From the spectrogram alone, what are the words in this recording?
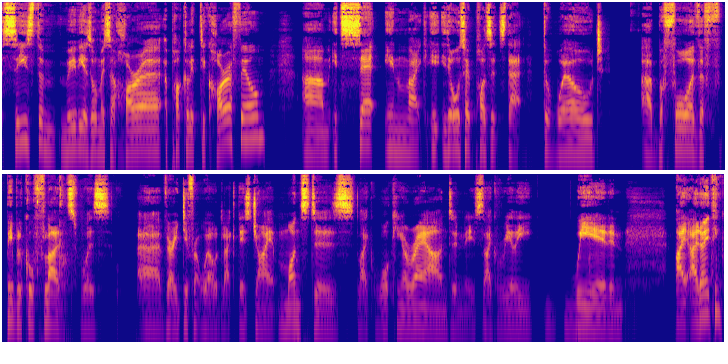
sees the movie as almost a horror, apocalyptic horror film. Um, it's set in like, it, it also posits that the world, uh, before the f- biblical floods was a very different world. Like there's giant monsters like walking around and it's like really weird. And I, I don't think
